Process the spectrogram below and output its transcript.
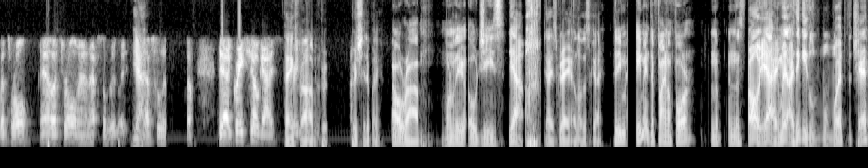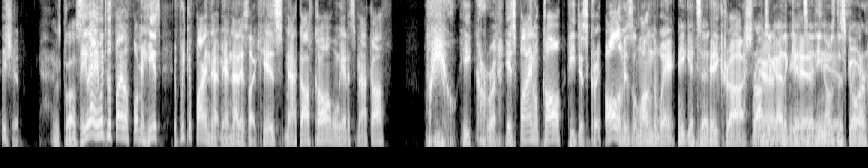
Let's roll. Yeah, let's roll, man. Absolutely. Yeah. absolutely. So, yeah, great show, guys. Thanks, Great Rob. show. Pre- appreciate it, buddy. Oh, Rob, one of the OGs. Yeah, guy's great. I love this guy. Did he? ma- He made the Final Four in the in the. Oh yeah, he made, I think he went to the championship. It was close. He, he went to the final four. Man, he is. If we could find that man, that is like his smack off call when we had a smack off. Whew, he cr- his final call. He just cr- all of his along the way. He gets it. He crushed. Rob's man. a guy that gets He it. He knows the is. score,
